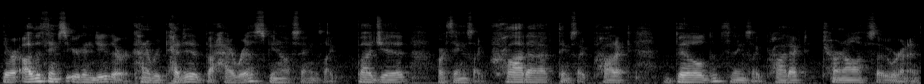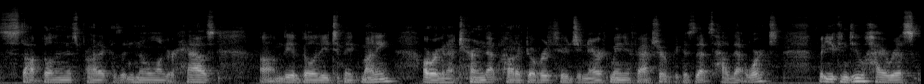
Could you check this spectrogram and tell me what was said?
there are other things that you're going to do that are kind of repetitive but high risk, you know, things like budget or things like product, things like product build, things like product turn off. So we're going to stop building this product because it no longer has um, the ability to make money, or we're going to turn that product over to a generic manufacturer because that's how that works. But you can do high risk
